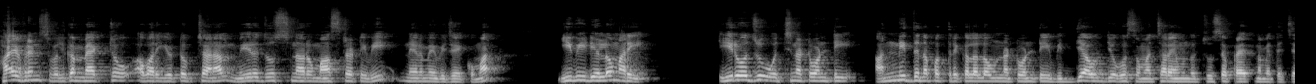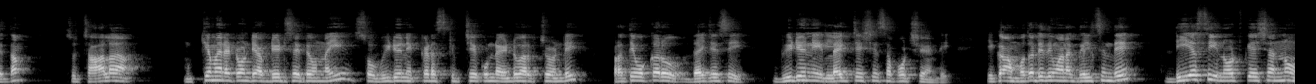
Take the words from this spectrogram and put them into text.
Hi friends welcome back to our YouTube channel మీరు చూస్తున్నారు మాస్టర్ టీవీ నేను మీ విజయ్ కుమార్ ఈ వీడియోలో మరి ఈరోజు వచ్చినటువంటి అన్ని దినపత్రికలలో ఉన్నటువంటి విద్యా ఉద్యోగ సమాచారం ఏముందో చూసే ప్రయత్నం అయితే చేద్దాం. సో చాలా ముఖ్యమైనటువంటి అప్డేట్స్ అయితే ఉన్నాయి. సో వీడియోని ఎక్కడ స్కిప్ చేయకుండా ఎండ్ వరకు చూడండి. ప్రతి ఒక్కరూ దయచేసి వీడియోని లైక్ చేసి సపోర్ట్ చేయండి. ఇక మొదటిది మనకు తెలిసిందే డిఎస్సి నోటిఫికేషన్ను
